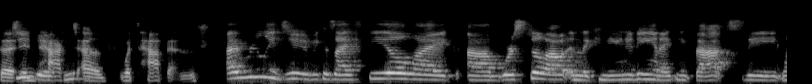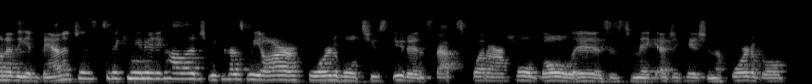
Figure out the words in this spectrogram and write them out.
the do. impact of what's happened? I really do because i feel like um, we're still out in the community and i think that's the one of the advantages to the community college. Because we are affordable to students that's what our whole goal is is to make education affordable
